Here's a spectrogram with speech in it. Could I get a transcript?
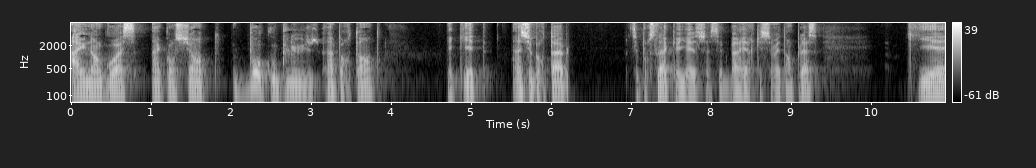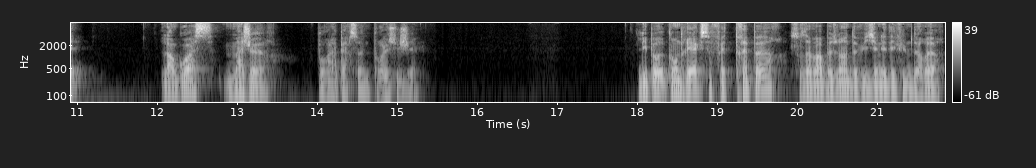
à une angoisse inconsciente beaucoup plus importante et qui est insupportable. C'est pour cela qu'il y a cette barrière qui se met en place, qui est l'angoisse majeure pour la personne, pour le sujet. L'hypochondriaque se fait très peur sans avoir besoin de visionner des films d'horreur,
